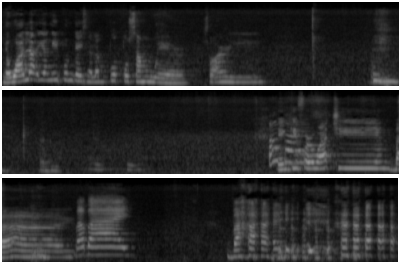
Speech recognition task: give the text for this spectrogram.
Nawala yung ngipon, guys. Nalagpot to somewhere. Sorry. You. Thank you for watching. Bye. Bye-bye. Bye.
